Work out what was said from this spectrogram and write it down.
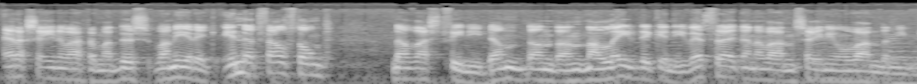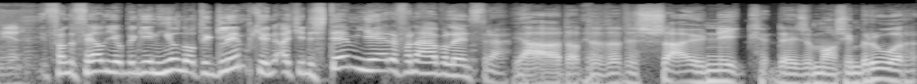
erg zenuwachtig. Maar dus wanneer ik in dat veld stond, dan was het fini. Dan, dan, dan, dan leefde ik in die wedstrijd en dan waren zenuwen waren er niet meer. Van de Velde, je begin heel nog te glimpje als je de stem jaren van Abel Lenstra. Ja, dat, dat is zo uniek. Deze man, zijn broer,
